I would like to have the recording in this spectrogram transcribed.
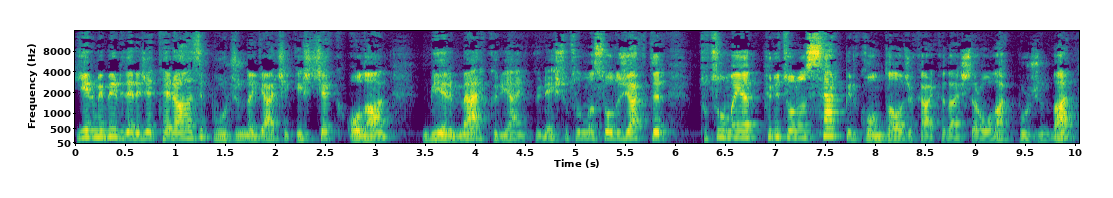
21 derece terazi burcunda gerçekleşecek olan bir Merkür yani güneş tutulması olacaktır. Tutulmaya Plüton'un sert bir kontu alacak arkadaşlar Oğlak Burcu'ndan.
